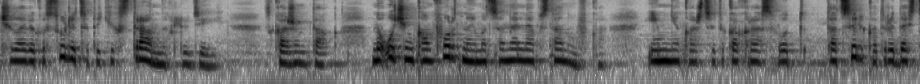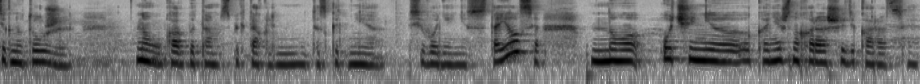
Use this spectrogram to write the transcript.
человека с улицы таких странных людей, скажем так, но очень комфортная эмоциональная обстановка. И мне кажется, это как раз вот та цель, которая достигнута уже. Ну, как бы там спектакль, так сказать, не сегодня не состоялся, но очень, э, конечно, хорошие декорации.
